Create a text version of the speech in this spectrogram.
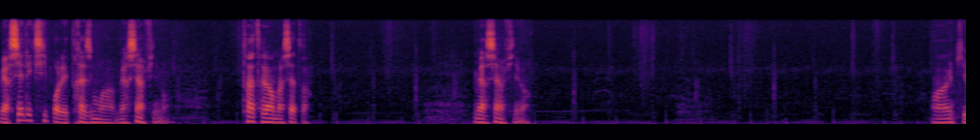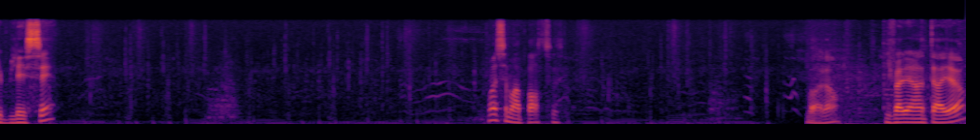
Merci Alexis pour les 13 mois. Merci infiniment. Très très bien, merci à toi. Merci infiniment. Un qui est blessé. Moi, ça me rapporte. Voilà. Il va aller à l'intérieur.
